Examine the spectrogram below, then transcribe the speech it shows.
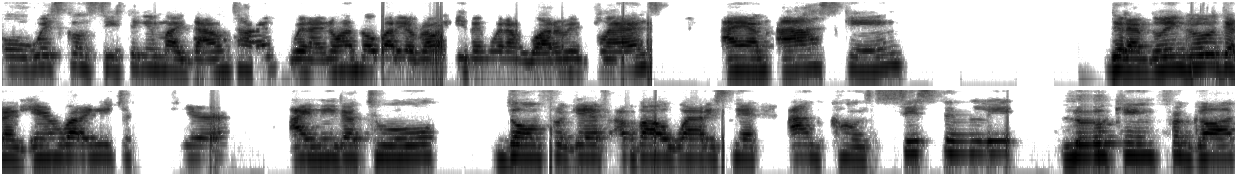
always consistent in my downtime when I know I have nobody around, even when I'm watering plants. I am asking that I'm doing good, that I'm hearing what I need to hear. I need a tool. Don't forget about what is next. I'm consistently looking for God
